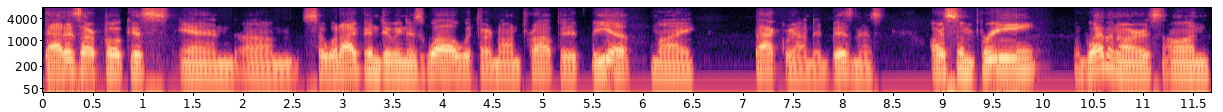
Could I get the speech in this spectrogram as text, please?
that is our focus. And um, so, what I've been doing as well with our nonprofit via my background in business are some free webinars on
